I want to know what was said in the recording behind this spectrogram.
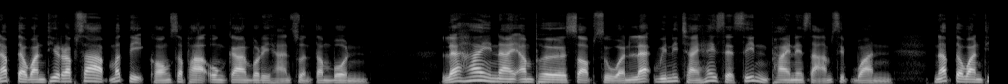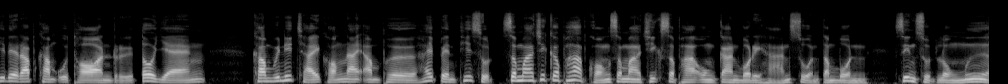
นับแต่วันที่รับทราบมติของสภาองค์การบริหารส่วนตำบล และให้นายอำเภอสอบสวนและวินิจฉัยให้เสร็จสิ้นภายใน 30 วัน นับแต่วันที่ได้รับคำอุทธรณ์หรือโต้แย้งคำวินิจฉัยของนายอำเภอให้เป็นที่สุด สมาชิกภาพของสมาชิกสภาองค์การบริหารส่วนตำบล สิ้นสุดลงเมื่อ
